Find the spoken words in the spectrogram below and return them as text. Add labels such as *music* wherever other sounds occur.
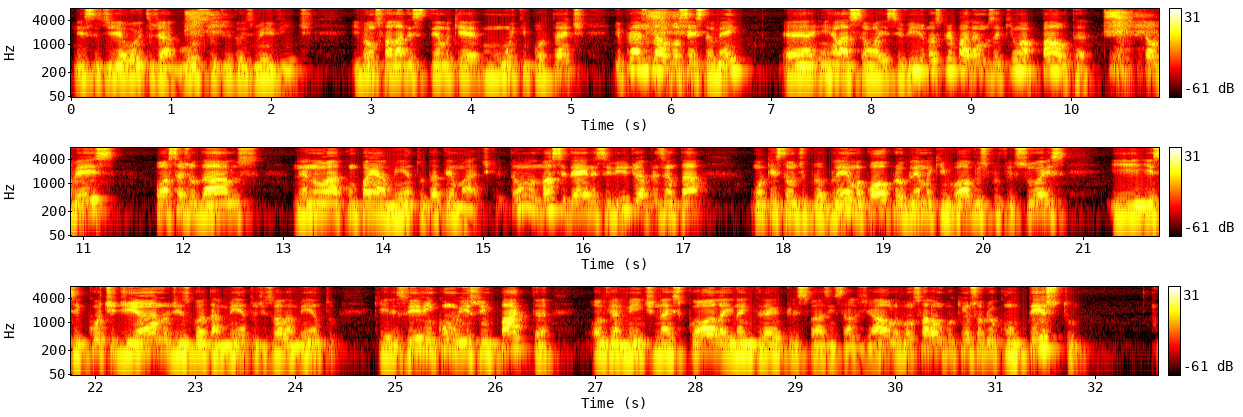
nesse dia 8 de agosto de 2020. E vamos falar desse tema que é muito importante. E para ajudar vocês também, é, em relação a esse vídeo, nós preparamos aqui uma pauta que talvez possa ajudá-los né, no acompanhamento da temática. Então, nossa ideia nesse vídeo é apresentar uma questão de problema, qual o problema que envolve os professores e esse cotidiano de esgotamento, de isolamento que eles vivem, como isso impacta, obviamente, na escola e na entrega que eles fazem em sala de aula. Vamos falar um pouquinho sobre o contexto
